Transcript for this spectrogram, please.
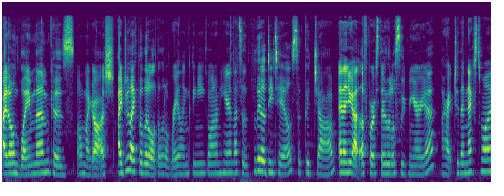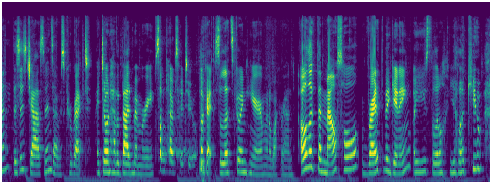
I don't blame them because, oh my gosh. I do like the little, the little railing thingy going on here. That's a little detail, so good job. And then you got, of course, their little sleeping area. All right, to the next one. This is Jasmine's. I was correct. I don't have a bad memory. Sometimes I do. Okay, so let's go in here. I'm gonna walk around. Oh, look, the mouse hole right at the beginning. Oh, you used the little yellow cube.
